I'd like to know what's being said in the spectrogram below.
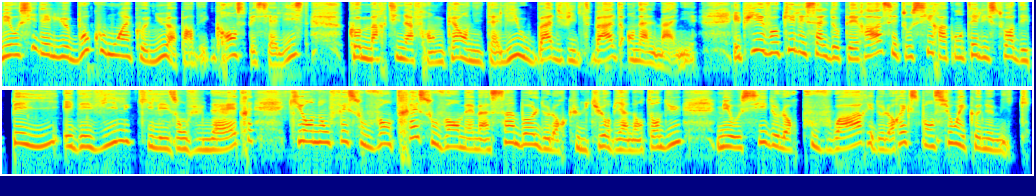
mais aussi des lieux beaucoup moins connus, à part des grands spécialistes, comme Martina Franca en Italie ou Bad Wildbad en Allemagne. Et puis évoquer les salles d'opéra, c'est aussi raconter l'histoire des pays et des villes qui les ont vus naître, qui en ont fait souvent, très souvent même, un symbole de leur culture, bien entendu, mais aussi de leur pouvoir et de leur expansion économique.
